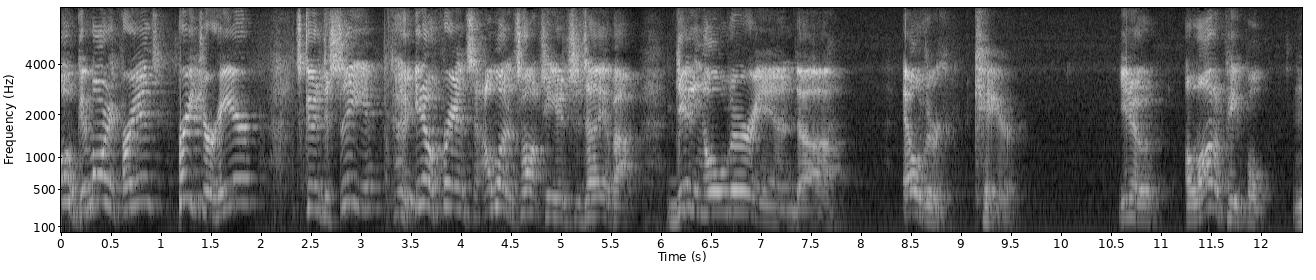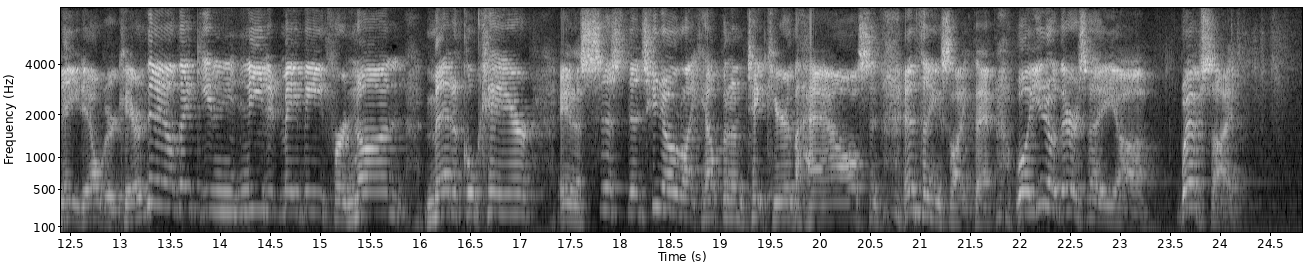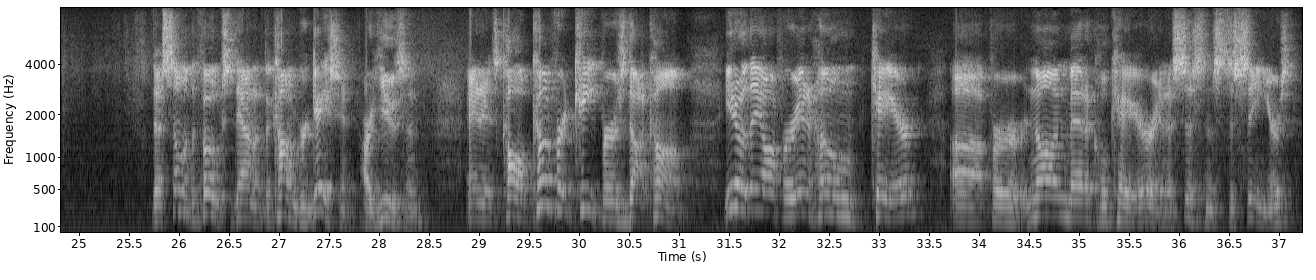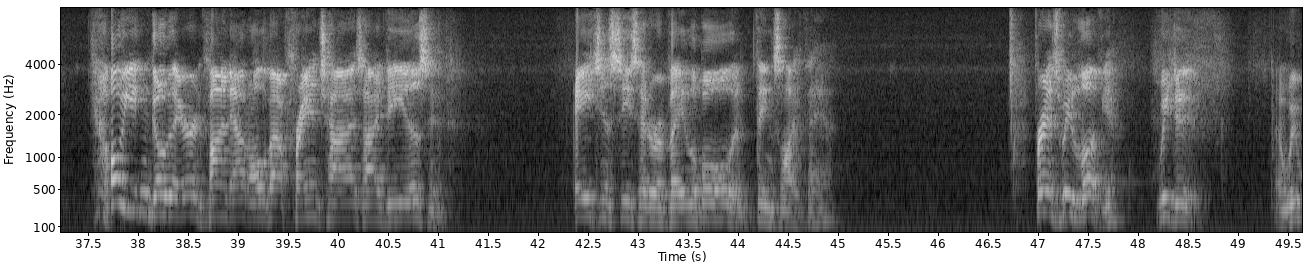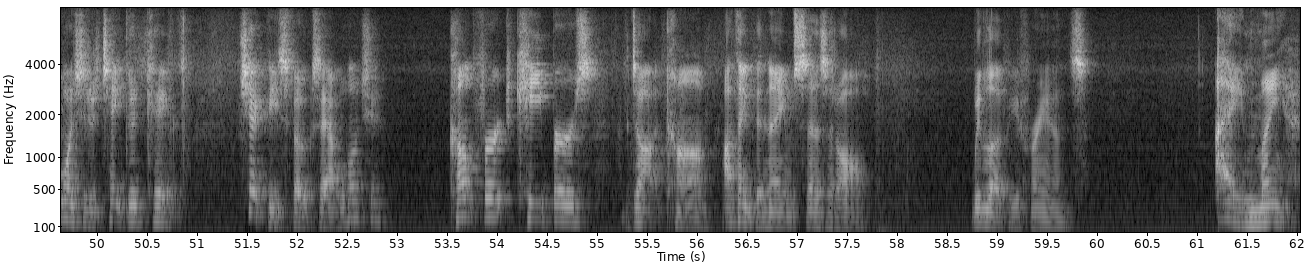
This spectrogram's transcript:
Oh, good morning, friends. Preacher here. It's good to see you. You know, friends, I want to talk to you today about getting older and uh, elder care. You know, a lot of people need elder care. Now, they can need it maybe for non medical care and assistance, you know, like helping them take care of the house and, and things like that. Well, you know, there's a uh, website that some of the folks down at the congregation are using, and it's called comfortkeepers.com. You know, they offer in home care uh, for non medical care and assistance to seniors. Oh, you can go there and find out all about franchise ideas and agencies that are available and things like that. Friends, we love you. We do. And we want you to take good care. Check these folks out, won't you? ComfortKeepers.com. I think the name says it all. We love you, friends. Amen.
